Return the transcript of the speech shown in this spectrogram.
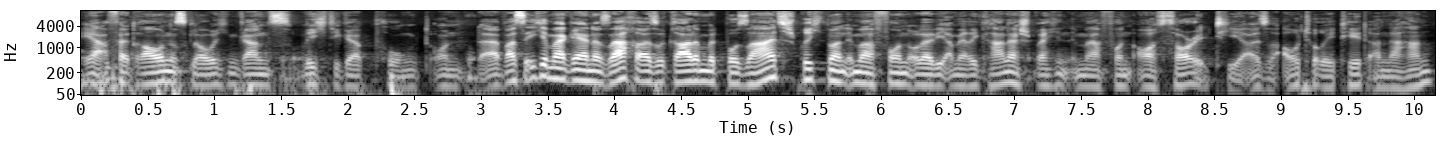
Ja, Vertrauen ist, glaube ich, ein ganz wichtiger Punkt. Und äh, was ich immer gerne sage, also gerade mit Bosals spricht man immer von, oder die Amerikaner sprechen immer von Authority, also Autorität an der Hand.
